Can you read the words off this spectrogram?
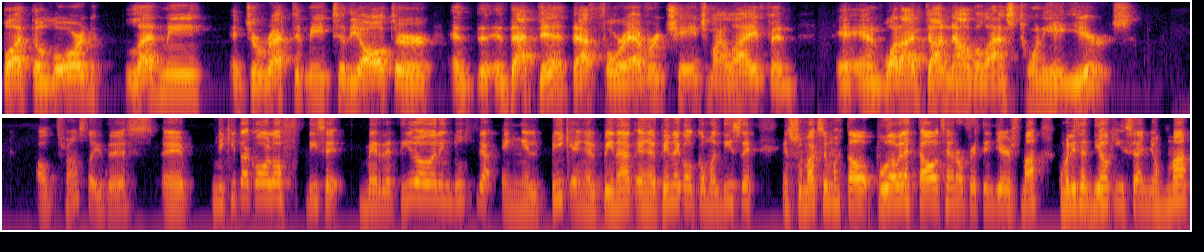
But the Lord led me and directed me to the altar, and, th- and that did. That forever changed my life and what I've done now the last 28 years. I'll translate this. Eh, Nikita Koloff dice, me retiro de la industria en el peak, en el pinnacle, en el pinnacle, como él dice, en su máximo estado, pudo haber estado 10 o 15 years más, como él dice, 10 o 15 años más,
